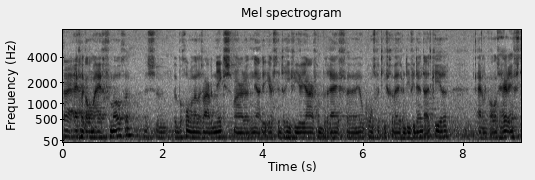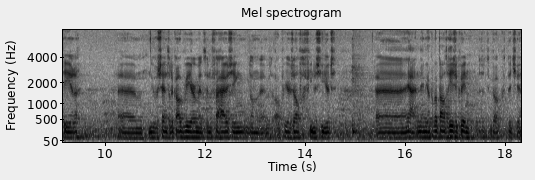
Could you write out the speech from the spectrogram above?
eigenlijk allemaal eigen vermogen. Dus we begonnen weliswaar met niks, maar ja, de eerste drie, vier jaar van het bedrijf heel conservatief geweest met dividend uitkeren. Eigenlijk alles herinvesteren. Uh, nu recentelijk ook weer met een verhuizing, dan hebben we het ook weer zelf gefinancierd. Uh, ja, neem je ook een bepaald risico in. Dus natuurlijk ook dat je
